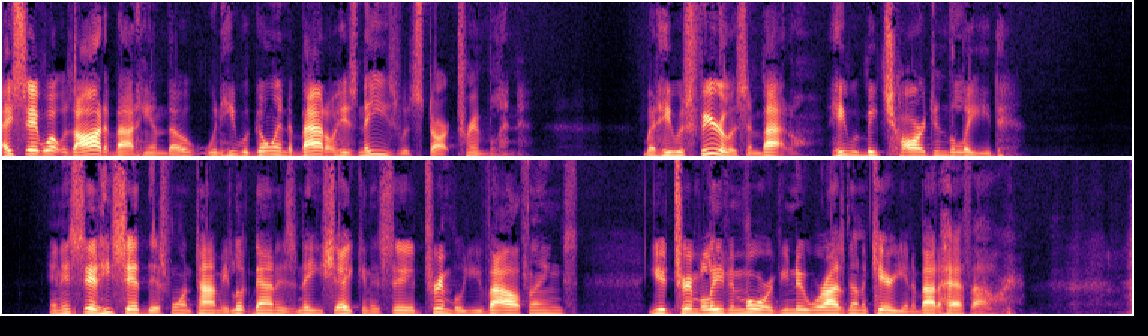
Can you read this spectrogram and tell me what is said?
They said what was odd about him, though, when he would go into battle, his knees would start trembling. But he was fearless in battle. He would be charging the lead. And he said, he said this one time. He looked down his knees shaking and said, Tremble, you vile things. You'd tremble even more if you knew where I was going to carry you in about a half hour.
